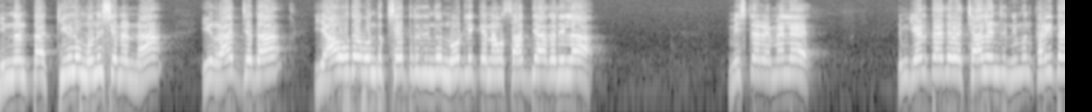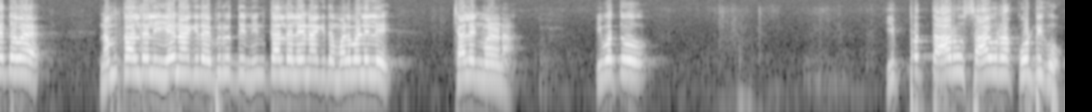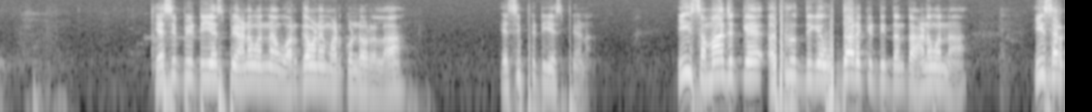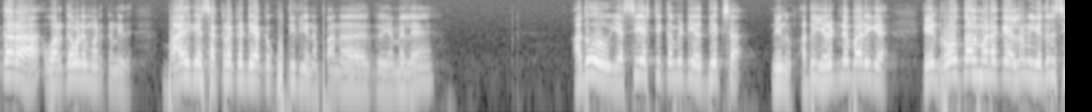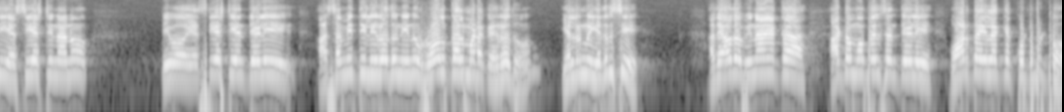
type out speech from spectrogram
ನಿನ್ನಂಥ ಕೀಳು ಮನುಷ್ಯನನ್ನು ಈ ರಾಜ್ಯದ ಯಾವುದೇ ಒಂದು ಕ್ಷೇತ್ರದಿಂದ ನೋಡಲಿಕ್ಕೆ ನಾವು ಸಾಧ್ಯ ಆಗೋದಿಲ್ಲ. ಮಿಸ್ಟರ್ ಎಂ ಎಲ್ ಎ, ನಿಮ್ಗೆ ಹೇಳ್ತಾ ಇದ್ದೇವೆ, ಚಾಲೆಂಜ್ ನಿಮ್ಮನ್ನು ಕರೀತಾ ಇದ್ದೇವೆ. ನಮ್ಮ ಕಾಲದಲ್ಲಿ ಏನಾಗಿದೆ ಅಭಿವೃದ್ಧಿ ನಿನ್ನ ಕಾಲದಲ್ಲಿ ಏನಾಗಿದೆ ಮಳವಳ್ಳಿಲಿ? ಚಾಲೆಂಜ್ ಮಾಡೋಣ. ಇವತ್ತು ಇಪ್ಪತ್ತಾರು ಸಾವಿರ ಕೋಟಿಗೂ S C P T S P ಹಣವನ್ನು ವರ್ಗಾವಣೆ ಮಾಡಿಕೊಂಡವರಲ್ಲ, S C P T S P ಹಣ. ಈ ಸಮಾಜಕ್ಕೆ ಅಭಿವೃದ್ಧಿಗೆ ಉದ್ಧಾರಕ್ಕಿಟ್ಟಿದ್ದಂಥ ಹಣವನ್ನು ಈ ಸರ್ಕಾರ ವರ್ಗಾವಣೆ ಮಾಡ್ಕೊಂಡಿದೆ. ಬಾಯಿಗೆ ಸಕ್ಕರೆ ಕಡ್ಡಿ ಹಾಕೋ ಕೂತಿದ್ಯೇನಪ್ಪ ನ, ಎಂ ಎಲ್ ಎ. ಅದು S C S T committee ಅಧ್ಯಕ್ಷ ನೀನು. ಅದು ಎರಡನೇ ಬಾರಿಗೆ. ಏನು ರೋಲ್ ಕಾಲ್ ಮಾಡೋಕ್ಕೆ ಎಲ್ಲರನ್ನು ಎದುರಿಸಿ ಎಸ್ ಸಿ ಎಸ್ ಟಿ ನಾನು, ನೀವು ಎಸ್ ಸಿ ಎಸ್ ಟಿ ಅಂತೇಳಿ ಆ ಸಮಿತಿಲಿರೋದು ನೀನು ರೋಲ್ ಕಾಲ್ ಮಾಡೋಕೆ ಇರೋದು. ಎಲ್ಲರನ್ನು ಎದುರಿಸಿ. ಅದ್ಯಾವುದೋ ವಿನಾಯಕ ಆಟೋಮೊಬೈಲ್ಸ್ ಅಂತೇಳಿ ವಾರ್ತಾ ಇಲಾಖೆ ಕೊಟ್ಬಿಟ್ಟು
